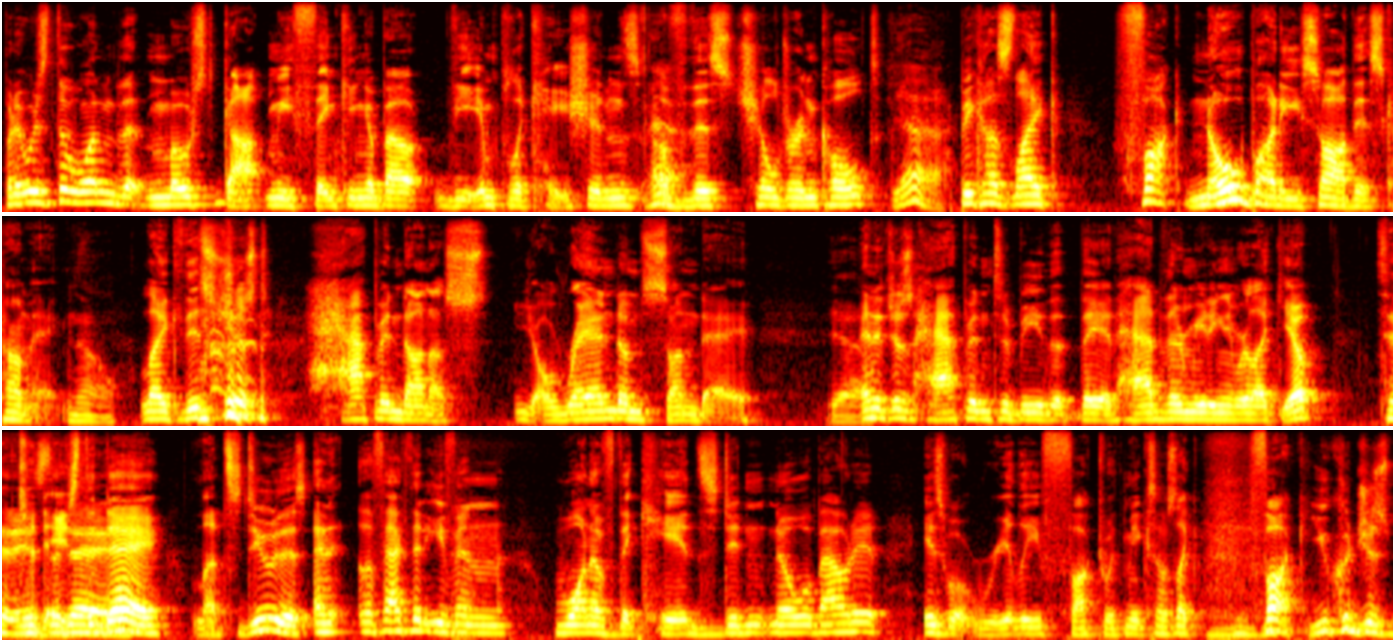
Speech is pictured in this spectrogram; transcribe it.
but it was the one that most got me thinking about the implications Yeah. of this children cult. Yeah. Because like, fuck, nobody saw this coming. No. Like this just happened on a, a random Sunday. Yeah. And it just happened to be that they had had their meeting and were like, "Yep, Today's today's, the the, day." day. Let's do this." And the fact that even one of the kids didn't know about it is what really fucked with me because I was like, fuck, you could just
